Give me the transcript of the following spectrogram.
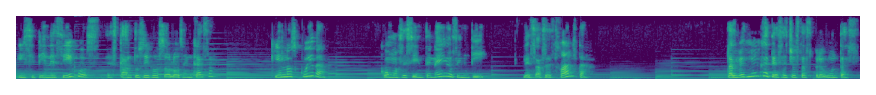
Y si tienes hijos, ¿están tus hijos solos en casa? ¿Quién los cuida? ¿Cómo se sienten ellos sin ti? ¿Les haces falta? Tal vez nunca te has hecho estas preguntas,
